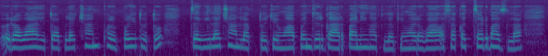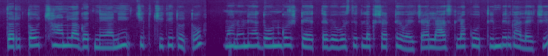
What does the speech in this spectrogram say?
रवा आहे तो आपला छान फळफळीत होतो. चवीला छान लागतो. जेव्हा आपण जर गार पाणी घातलं किंवा रवा असा कच्चट भाजला तर तो छान लागत नाही आणि चिकचिकीत होतो. म्हणून या दोन गोष्टी आहेत त्या व्यवस्थित लक्षात ठेवायच्या. लास्टला कोथिंबीर घालायची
